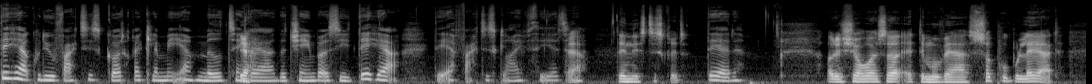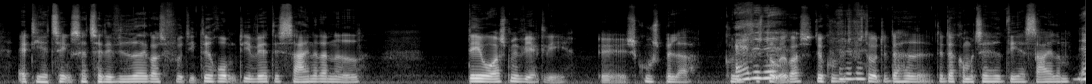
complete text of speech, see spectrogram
Det her kunne de jo faktisk godt reklamere med, tænker ja. jeg, The Chamber, og sige, det her, det er faktisk live theater. ja, det er næste skridt. Det er det. Og det sjove er så, at det må være så populært, at de har tænkt sig at tage det videre, ikke også? Fordi det rum, de er ved at designe dernede, det er jo også med virkelige øh, skuespillere. Kunne Er vi det forstå, det? ikke også? Det kunne Er vi det forstå, det der, hed, det der kommer til at hedde The Asylum. Ja,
